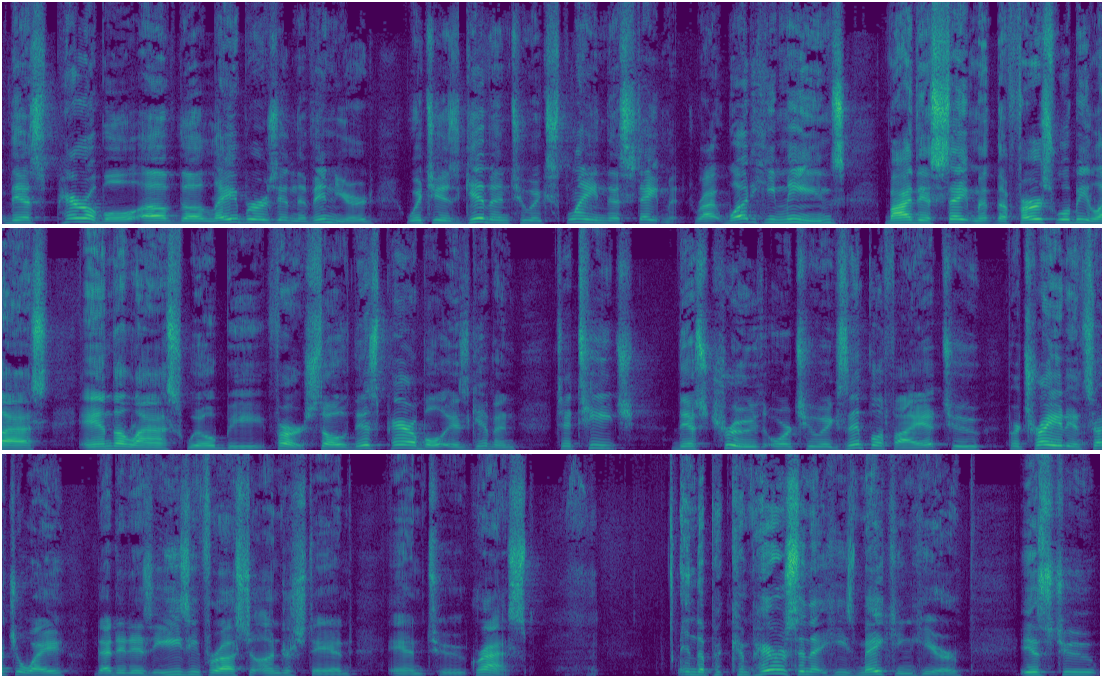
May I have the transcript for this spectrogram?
this parable of the laborers in the vineyard, which is given to explain this statement, right? What he means by this statement, the first will be last, and the last will be first. So this parable is given to teach this truth or to exemplify it, to portray it in such a way that it is easy for us to understand and to grasp. And the p- comparison that he's making here is to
